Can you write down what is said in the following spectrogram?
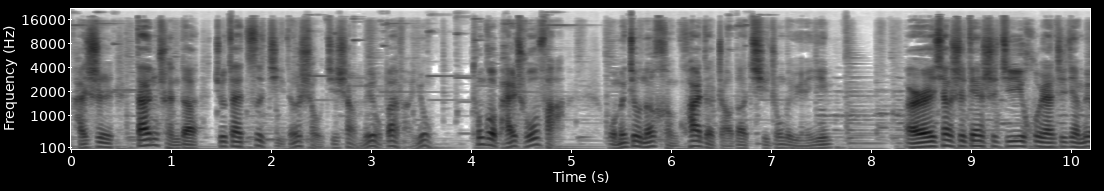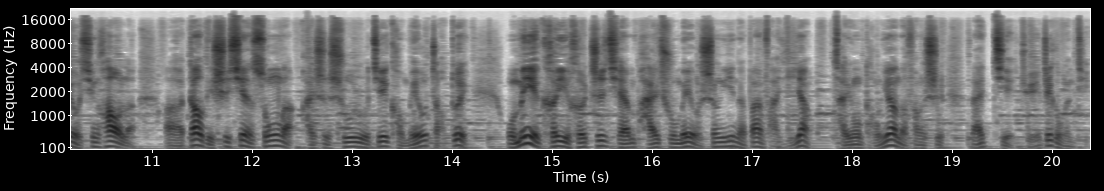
还是单纯的就在自己的手机上没有办法用？通过排除法，我们就能很快的找到其中的原因。而像是电视机忽然之间没有信号了，啊，到底是线松了还是输入接口没有找对？我们也可以和之前排除没有声音的办法一样，采用同样的方式来解决这个问题。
